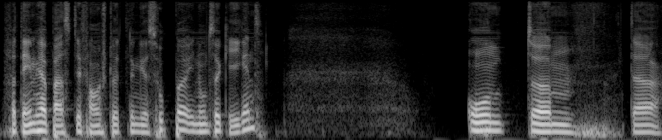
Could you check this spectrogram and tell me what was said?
von dem her passt die Veranstaltung ja super in unserer Gegend. Und ähm, der,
